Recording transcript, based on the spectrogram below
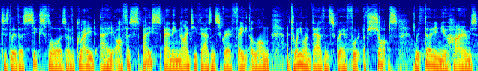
deliver six floors of Grade A office space spanning 90,000 square feet along a 21,000 square foot of shops with 30 new homes,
